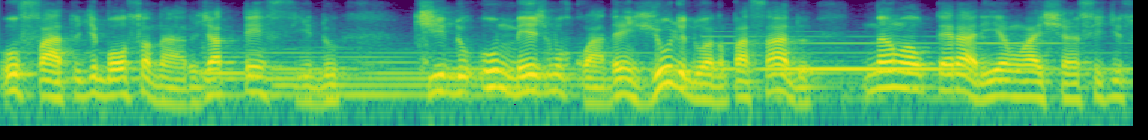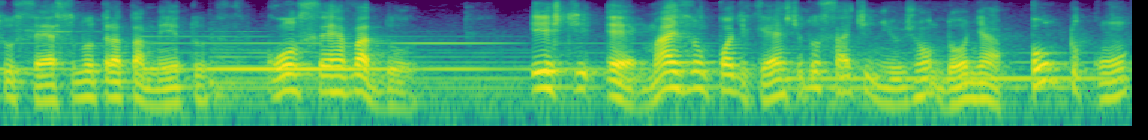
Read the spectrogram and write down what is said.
O fato de Bolsonaro já ter sido tido o mesmo quadro em julho do ano passado não alterariam as chances de sucesso no tratamento conservador. Este é mais um podcast do site newsrondônia.com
